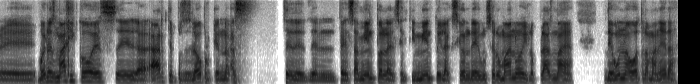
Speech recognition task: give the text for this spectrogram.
eh, bueno, es mágico, es eh, arte, pues desde luego porque nace desde el pensamiento, el sentimiento y la acción de un ser humano y lo plasma de una u otra manera.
